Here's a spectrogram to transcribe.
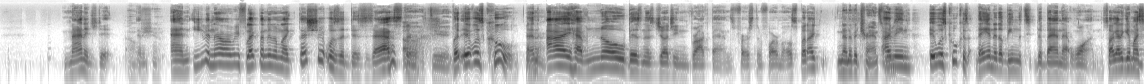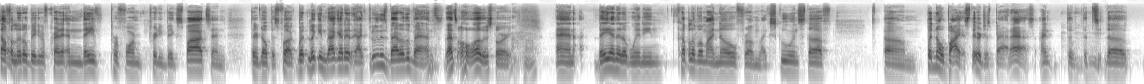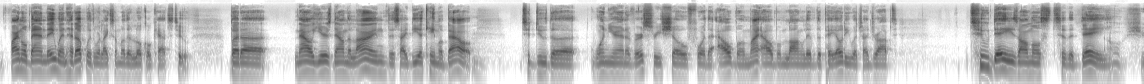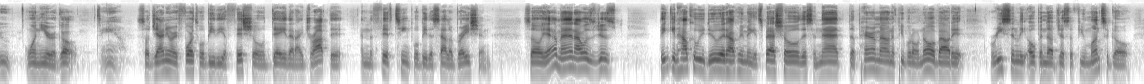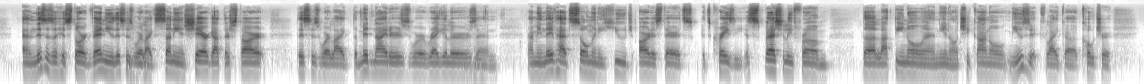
managed it. Oh, and, shit. and even now I reflect on it, I'm like, that shit was a disaster. Oh, dude. But it was cool. And Uh-huh. I have no business judging rock bands, first and foremost. But I None of it transfers. I mean, it was cool because they ended up being the, t- the band that won. So I got to give myself a little bit of credit, and they've performed pretty big spots, and they're dope as fuck. But looking back at it, I threw this battle of the bands. That's a whole other story. And they ended up winning. A couple of them I know from like school and stuff, um, but no bias. They were just badass. I the the, t- the final band they went head up with were like some other local cats too. But uh, now years down the line, this idea came about to do the one year anniversary show for the album, my album, Long Live the Peyote, which I dropped two days almost to the day oh shoot. one year ago. Damn. So January 4th will be the official day that I dropped it, and the 15th will be the celebration. So yeah, man, I was just thinking, how could we do it? How can we make it special? This and that. The Paramount, if people don't know about it, recently opened up just a few months ago, and this is a historic venue. This is where like Sonny and Cher got their start. This is where like the Midnighters were regulars, and I mean they've had so many huge artists there. It's it's crazy, especially from the Latino and you know Chicano music like uh, culture.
